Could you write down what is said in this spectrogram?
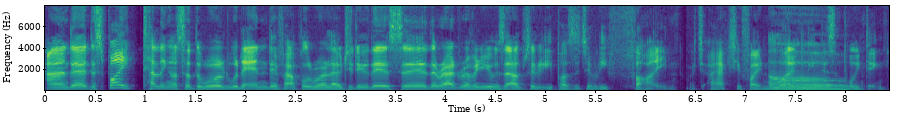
And uh, despite telling us that the world would end if Apple were allowed to do this, uh, their ad revenue was absolutely positively fine, which I actually find mildly Oh. disappointing.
